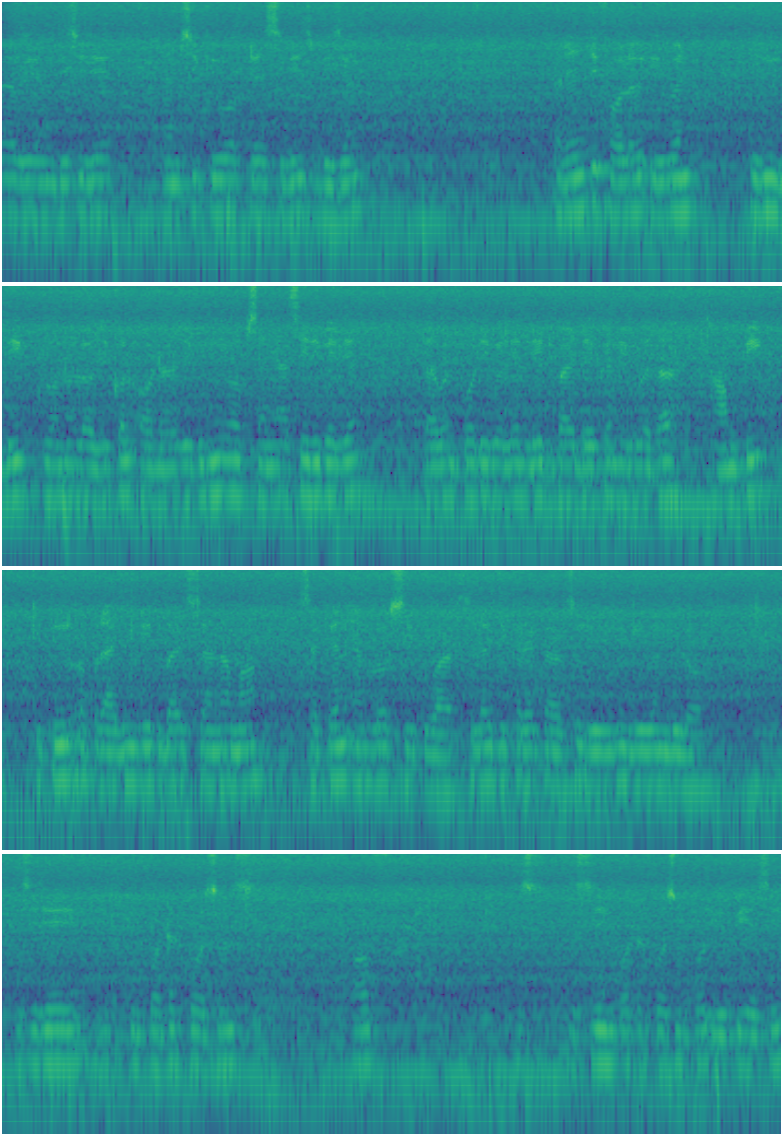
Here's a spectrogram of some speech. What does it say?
This is a MCQ or test series vision. Arrange the following event in the chronological order: beginning of Sannyasi rebellion, Travancore rebellion led by Deccan Yugandhar, Hampi, Kittur uprising led by Shanama, Second Anglo-Sikh War. Select the correct answer using given below. This is a important portions of this history important question for UPSC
